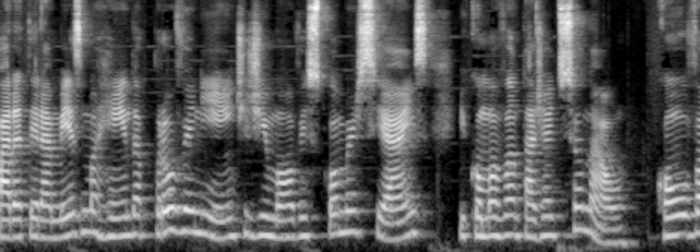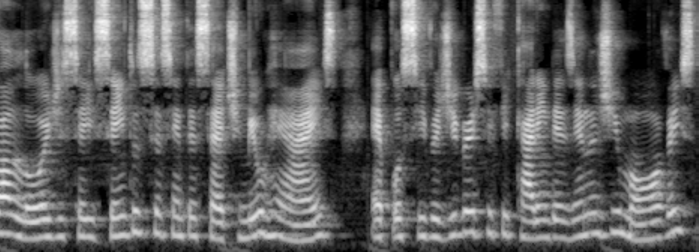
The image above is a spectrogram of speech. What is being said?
para ter a mesma renda proveniente de imóveis comerciais e com uma vantagem adicional. Com o valor de 667 mil reais, é possível diversificar em dezenas de imóveis,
